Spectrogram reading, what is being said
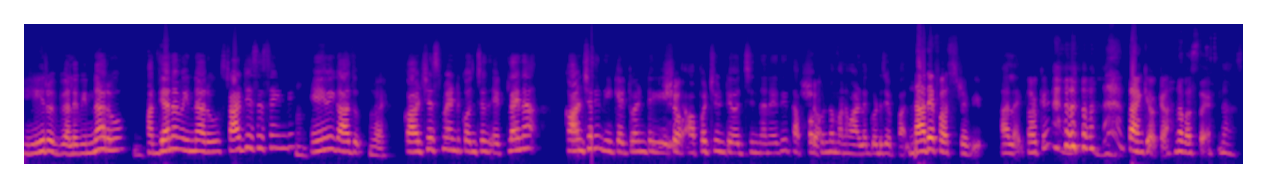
ఏ రో- వాళ్ళు విన్నారు Mm. మధ్యాహ్నం విన్నారు స్టార్ట్ చేసేసేయండి. Mm. ఏమీ కాదు. Right. కాన్షియస్ మైండ్ కొంచెం ఎట్లయినా కాన్షియస్ నీకు ఎటువంటి. ఆపర్చునిటీ వచ్చింది అనేది తప్పకుండా మన వాళ్ళకి కూడా చెప్పాలి. నాదే ఫస్ట్ రివ్యూ అలాగే. ఓకే థ్యాంక్ యూ అక్క. నమస్తే. నమస్తే.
